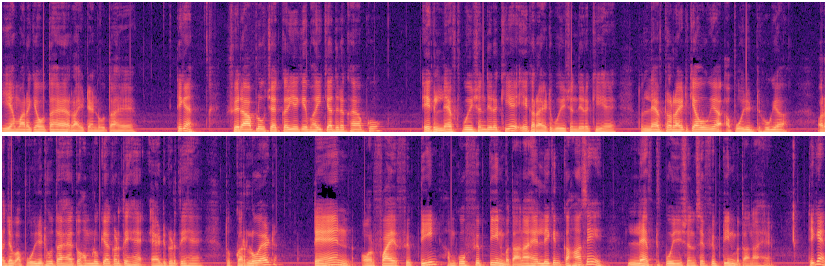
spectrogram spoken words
ये हमारा क्या होता है? राइट हैंड होता है। ठीक है? फिर आप लोग चेक करिए कि भाई क्या दे रखा है आपको? एक लेफ़्ट पोजीशन दे रखी है, एक राइट पोजीशन दे रखी है। तो लेफ़्ट और राइट क्या हो गया? अपोजिट हो गया। और जब अपोजिट होता है तो हम लोग क्या करते हैं? ऐड करते हैं। तो कर लो ऐड टेन और फाइव फिफ्टीन हमको फिफ्टीन बताना है, लेकिन कहाँ से? लेफ़्ट पोजीशन से फिफ्टीन बताना है। ठीक है?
